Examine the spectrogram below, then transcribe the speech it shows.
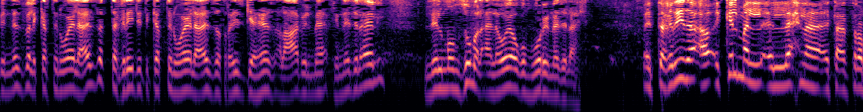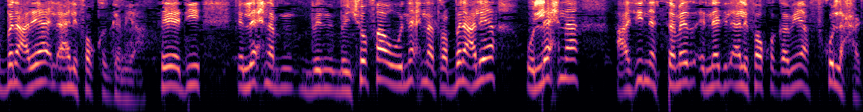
بالنسبة للكابتن وائل عزت تغريدة الكابتن وائل عزت رئيس جهاز ألعاب الماء في النادي الأهلي للمنظومة الأهلاوية وجمهور النادي الأهلي. التغريدة أو الكلمة اللي إحنا اتربينا عليها الاهلي فوق الجميع. هي دي اللي إحنا بن- بن- بنشوفها وإن إحنا اتربينا عليها واللي إحنا عايزين نستمر النادي الأهلي فوق الجميع في كل حاجة.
